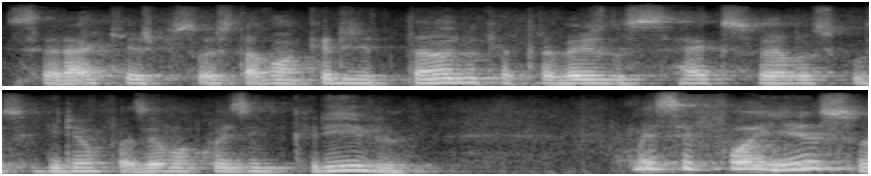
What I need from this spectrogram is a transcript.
Será que as pessoas estavam acreditando que através do sexo elas conseguiriam fazer uma coisa incrível? Mas se foi isso,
